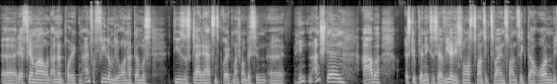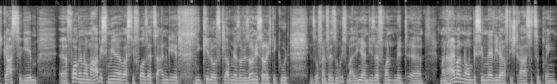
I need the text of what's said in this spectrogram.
äh, der Firma und anderen Projekten einfach viel um die Ohren hat. Da muss dieses kleine Herzensprojekt manchmal ein bisschen äh, hinten anstellen, aber es gibt ja nächstes Jahr wieder die Chance, 2022 da ordentlich Gas zu geben. Äh, vorgenommen habe ich es mir, was die Vorsätze angeht. Die Kilos klappen mir sowieso nicht so richtig gut. Insofern versuche ich es mal hier an dieser Front mit äh, mein Heimat noch ein bisschen mehr wieder auf die Straße zu bringen.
